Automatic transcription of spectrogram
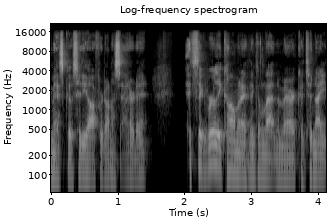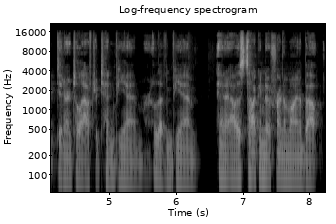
Mexico City offered on a Saturday. It's like really common, I think, in Latin America to not eat dinner until after 10 p.m. or 11 p.m. And I was talking to a friend of mine about,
